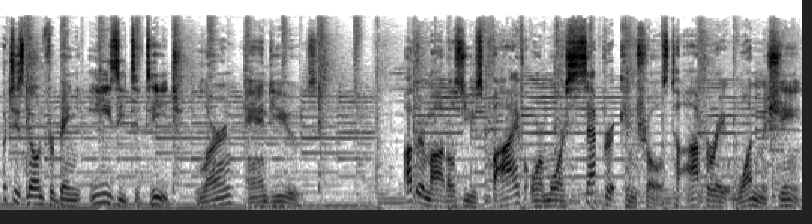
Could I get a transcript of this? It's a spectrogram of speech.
which is known for being easy to teach, learn, and use. Other models use five or more separate controls to operate one machine.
